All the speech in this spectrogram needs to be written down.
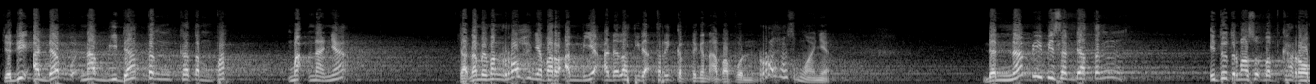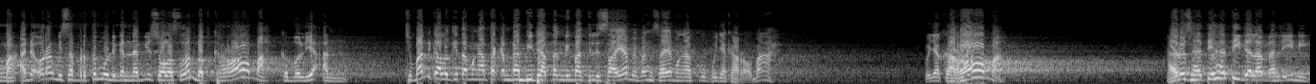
Jadi ada Nabi datang ke tempat maknanya karena memang rohnya para anbiya adalah tidak terikat dengan apa pun. Roh semuanya. Dan Nabi bisa datang itu termasuk bab karomah. Ada orang bisa bertemu dengan Nabi SAW bab karomah, kemuliaan. Cuman kalau kita mengatakan Nabi datang di majelis saya, memang saya mengaku punya karomah. Punya karomah. Harus hati-hati dalam hal ini.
